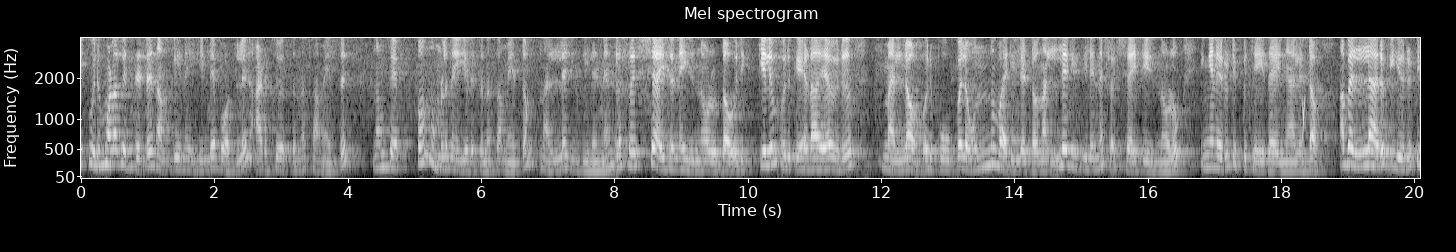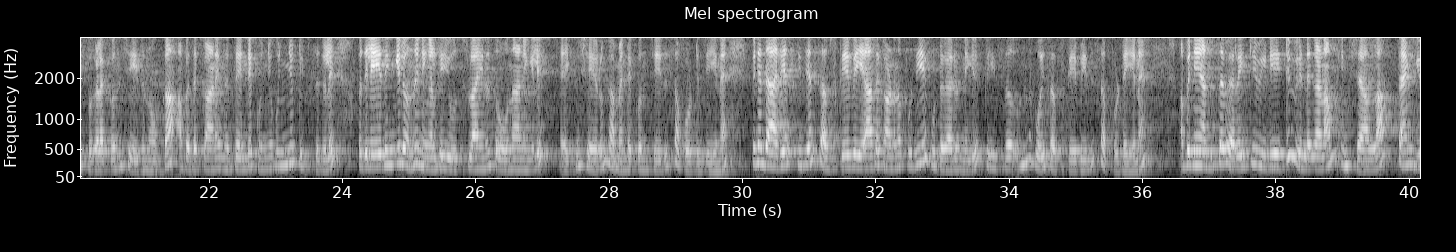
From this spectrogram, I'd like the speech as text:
ഈ കുരുമുളക് ഇട്ടിട്ട് നമുക്ക് ഈ നെയ്യിന്റെ ബോട്ടിൽ അടച്ചു വെക്കുന്ന സമയത്ത് നമുക്ക് എപ്പം നമ്മൾ നെയ്യെടുക്കുന്ന സമയത്തും നല്ല രീതിയിൽ തന്നെ നല്ല ഫ്രഷ് ആയിട്ട് തന്നെ ഇരുന്നോളൂ കേട്ടോ ഒരിക്കലും ഒരു കേടായ ഒരു സ്മെല്ലോ ഒരു പൂപ്പലോ ഒന്നും വരില്ല കേട്ടോ നല്ല രീതിയിൽ തന്നെ ഫ്രഷ് ആയിട്ട് ഇരുന്നോളൂ. ഇങ്ങനെ ഒരു ടിപ്പ് ചെയ്ത് കഴിഞ്ഞാൽ കേട്ടോ അപ്പോൾ എല്ലാവരും ഈ ഒരു ടിപ്പുകളൊക്കെ ഒന്ന് ചെയ്ത് നോക്കുക അപ്പോൾ ഇതൊക്കെയാണ് ഇന്നത്തെ എന്റെ കുഞ്ഞു കുഞ്ഞു ടിപ്സുകൾ അപ്പോൾ ഇതിലേതെങ്കിലും ഒന്ന് നിങ്ങൾക്ക് യൂസ്ഫുൾ ആയെന്ന് തോന്നുകയാണെങ്കിൽ ലൈക്കും ഷെയറും കമന്റൊക്കെ ഒന്ന് ചെയ്ത് സപ്പോർട്ടും ചെയ്യണേ. പിന്നെ ദാരിയാസ് കിച്ചൻ സബ്സ്ക്രൈബ് ചെയ്യാതെ കാണുന്ന പുതിയ കൂട്ടുകാരുണ്ടെങ്കിൽ പ്ലീസ് ഒന്ന് പോയി സബ്സ്ക്രൈബ് ചെയ്ത് സപ്പോർട്ട് ചെയ്യണേ. അപ്പോൾ ഇനി അടുത്ത വെറൈറ്റി വീഡിയോ ആയിട്ട് വീണ്ടും കാണാം. ഇൻഷാല്ല താങ്ക്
